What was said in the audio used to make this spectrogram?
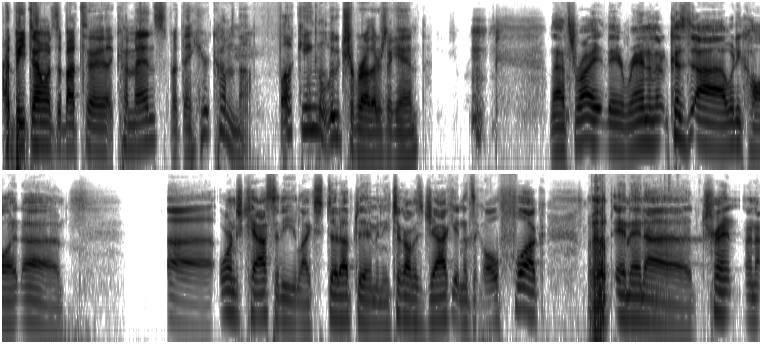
A beatdown was about to commence, but then here come the fucking Lucha Brothers again. That's right. They ran in because uh, what do you call it? Uh, uh, Orange Cassidy like stood up to him and he took off his jacket and it's like, oh fuck. And then uh, Trent, uh,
